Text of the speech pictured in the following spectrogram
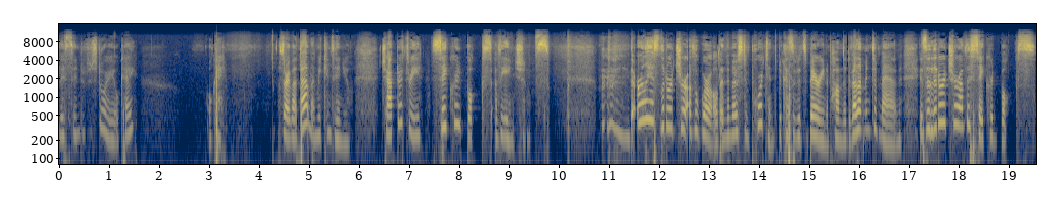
listen to the story, okay? Okay. Sorry about that. Let me continue. Chapter 3 Sacred Books of the Ancients. the earliest literature of the world, and the most important because of its bearing upon the development of man, is the literature of the sacred books.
